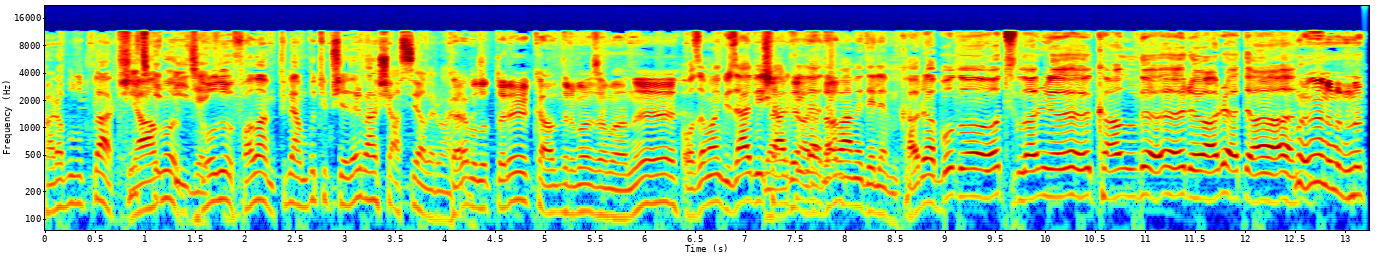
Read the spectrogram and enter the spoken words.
kara bulutlar, Hiç yağmur, gitmeyecek. dolu falan filan bu tip şeyleri ben şahsi alırım. Kara arkadaşlar. bulutları kaldırma zamanı. O zaman güzel bir Geldi şarkıyla aradan. devam edelim. Kara bulutları kaldır aradan.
